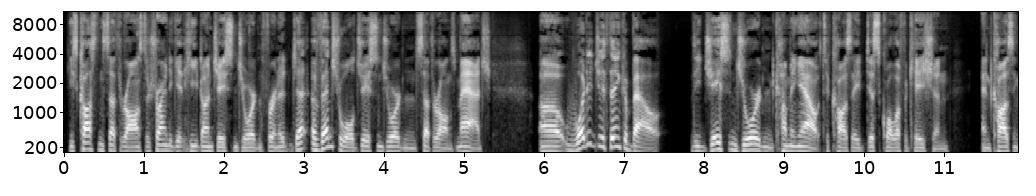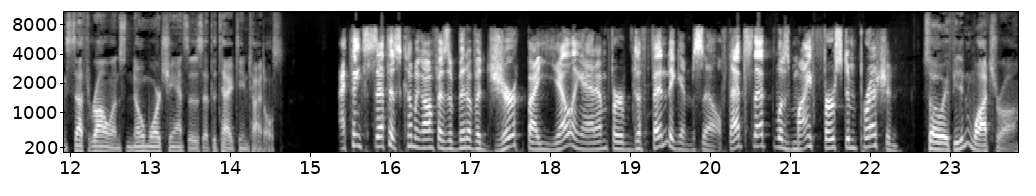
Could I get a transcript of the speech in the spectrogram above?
He's costing Seth Rollins. They're trying to get heat on Jason Jordan for an eventual Jason Jordan Seth Rollins match. Uh, what did you think about the Jason Jordan coming out to cause a disqualification and causing Seth Rollins no more chances at the tag team titles? I think Seth is coming off as a bit of a jerk by yelling at him for defending himself. That's that was my first impression. So if you didn't watch Raw,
